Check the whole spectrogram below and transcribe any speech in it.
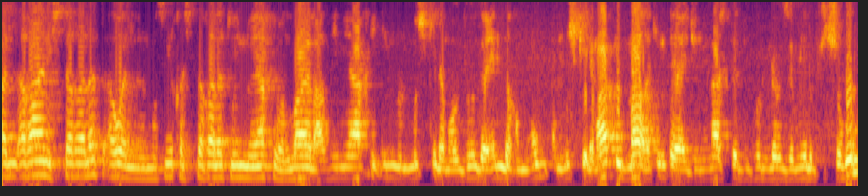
الأغاني اشتغلت أو الموسيقى اشتغلت وإنه يا أخي والله العظيم يا أخي إنه المشكلة موجودة عندهم هم. المشكلة ما في دماغك أنت يا جون ناش بيقول له زميله في الشغل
